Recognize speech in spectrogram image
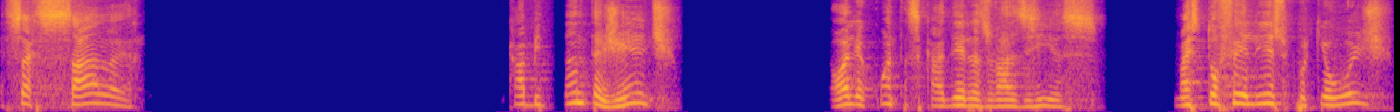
Essa sala cabe tanta gente. Olha quantas cadeiras vazias. Mas estou feliz porque hoje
